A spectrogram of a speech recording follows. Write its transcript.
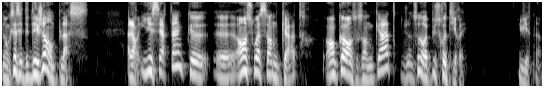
Donc ça, c'était déjà en place. Alors, il est certain que euh, en 64, encore en 64, Johnson aurait pu se retirer du Vietnam.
